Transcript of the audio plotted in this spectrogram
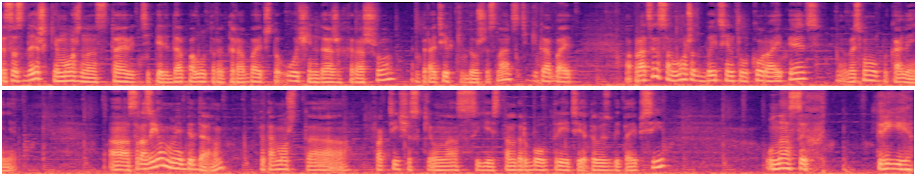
SSD-шки можно ставить теперь до полутора терабайт, что очень даже хорошо. Оперативки до 16 гигабайт. А процессор может быть Intel Core i5 восьмого поколения – а с разъемами беда, потому что фактически у нас есть Thunderbolt 3, это USB Type-C. У нас их три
